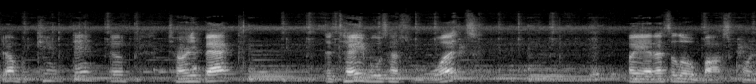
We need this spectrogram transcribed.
Double can't dance. Turn it back. The tables has what? Oh yeah, that's a little boss corner.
